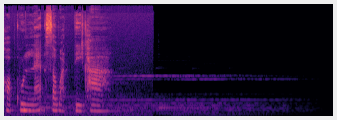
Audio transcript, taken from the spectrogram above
ขอบคุณและสวัสดีค่ะ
